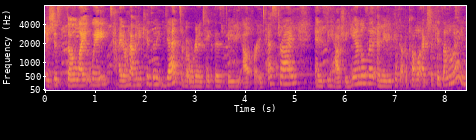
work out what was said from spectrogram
It's just so lightweight. I don't have any kids in it yet, but we're gonna take this baby out for a test drive and see how she handles it and maybe pick up a couple extra kids on the way.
